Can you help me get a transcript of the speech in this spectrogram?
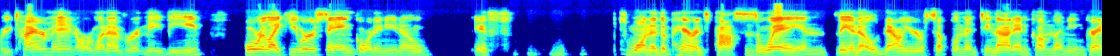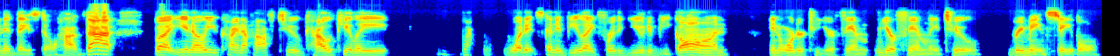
retirement or whatever it may be, or like you were saying, Gordon, you know, if one of the parents passes away and you know now you're supplementing that income i mean granted they still have that but you know you kind of have to calculate what it's going to be like for the, you to be gone in order to your fam your family to remain stable.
